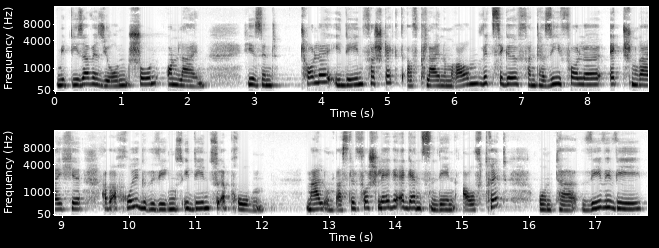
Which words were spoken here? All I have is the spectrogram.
mit dieser Version schon online. Hier sind tolle Ideen versteckt auf kleinem Raum, witzige, fantasievolle, actionreiche, aber auch ruhige Bewegungsideen zu erproben. Mal- und Bastelvorschläge ergänzen den Auftritt unter www.kibatz.de.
